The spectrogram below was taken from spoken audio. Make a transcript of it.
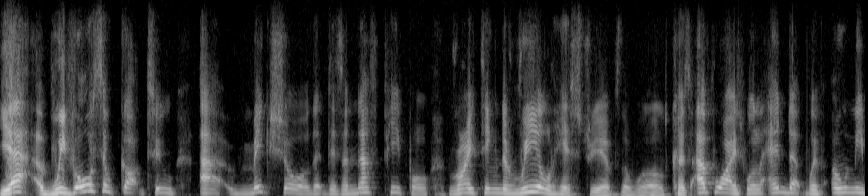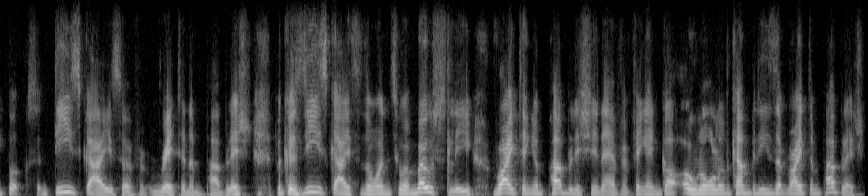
yeah, we've also got to uh, make sure that there's enough people writing the real history of the world, because otherwise we'll end up with only books that these guys have written and published, because these guys are the ones who are mostly writing and publishing everything and got own all of the companies that write and publish.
